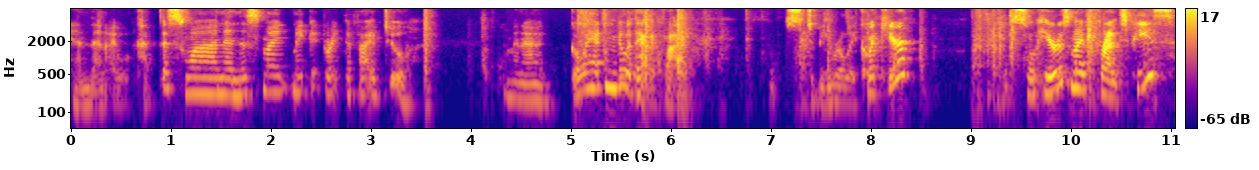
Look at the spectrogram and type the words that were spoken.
And then I will cut this one, and this might make it right to five too. I'm gonna go ahead and do it that at five, just to be really quick here. So here's my front piece.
